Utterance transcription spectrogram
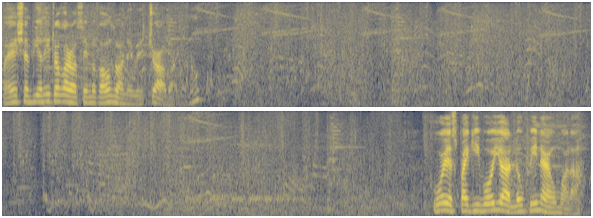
ဘယ်ချန်ပီယံလေးတော့ကတော့စိတ်မကောင်းစွာနဲ့ပဲကြွပါတော့နော်ကိုယ့်ရဲ့ spiky boy ကလှုပ်ပေးနိုင်အောင်မလား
